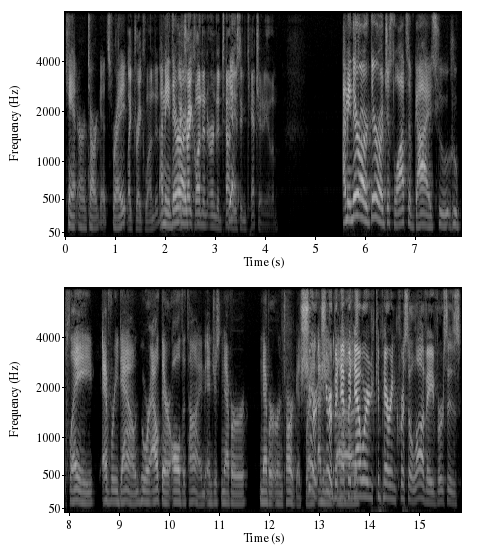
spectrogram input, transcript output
can't earn targets, right? Like Drake London. I mean, there like are Drake London earned a ton. Yeah. He just didn't catch any of them. I mean, there are there are just lots of guys who who play every down who are out there all the time and just never never earn targets. Sure, right? sure, mean, but uh, now, but now we're comparing Chris Olave versus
